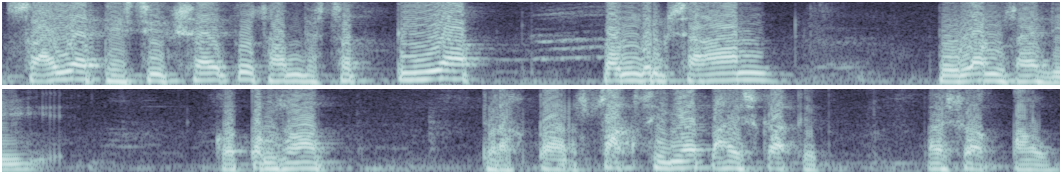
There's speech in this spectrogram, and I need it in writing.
saya disiksa itu sampai setiap pemeriksaan pulang saya di kotong sama Drakbar saksinya Pak Iskak itu Pak Iskak tahu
